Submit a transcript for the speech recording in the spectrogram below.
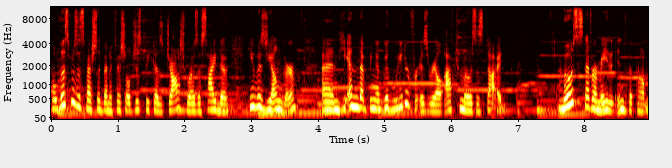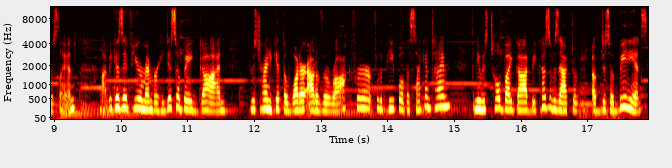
Well, this was especially beneficial just because Joshua, as a side note, he was younger and he ended up being a good leader for Israel after Moses died. Moses never made it into the promised land uh, because if you remember, he disobeyed God he was trying to get the water out of the rock for, for the people the second time, and he was told by God, because of his act of, of disobedience,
